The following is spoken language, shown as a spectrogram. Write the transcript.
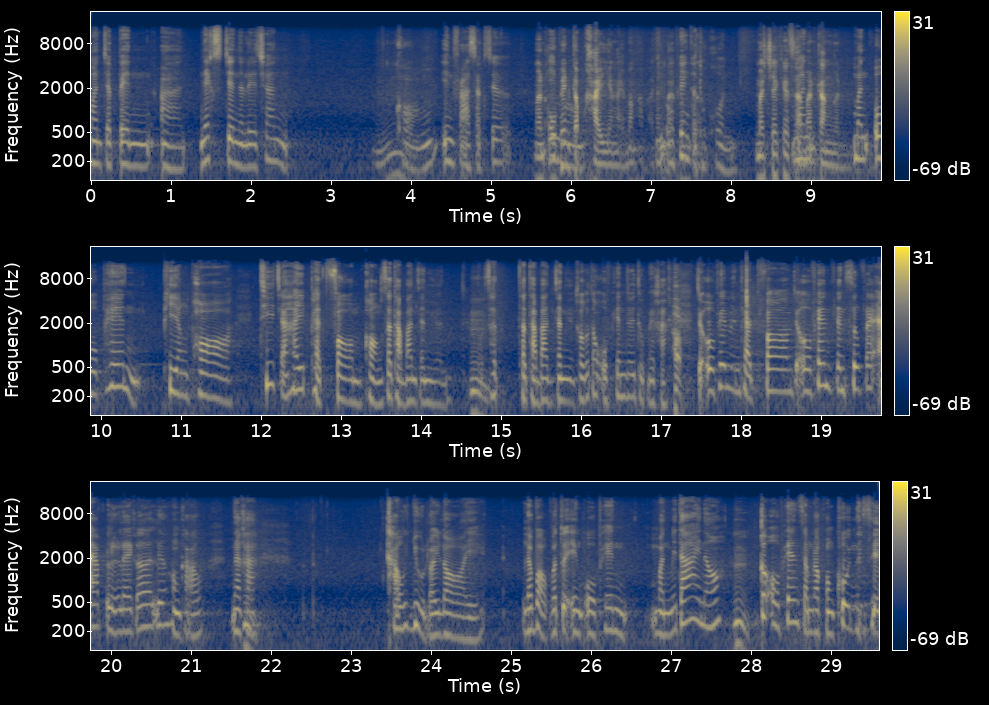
มมันจะเป็นอ่า next generation ของ infrastructure มันที่โอเพนมงกับใครยังไงบ้างครับอมันธิบาย open กับพิ่มติมทุกคน ไม่ใช่แค่สถาบันการเงิน มันโอเพนเพียงพอที่จะให้แพลตฟอร์มของสถาบันการเงินอืมสถสถาบันการเงินเขาก็ต้องโอเพนด้วยถูกไหมคะครับจะโอเพนเป็นแพลตฟอร์ม จะโอเพนเป็นซูเปอร์แอปหรืออะไรก็เรื่องของเขานะคะเขาอยู่ลอยๆ แล้วบอกว่าตัวเองโอเพน มันไม่ได้เนาะอืมก็ open สำหรับของคุณน่ะสิ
